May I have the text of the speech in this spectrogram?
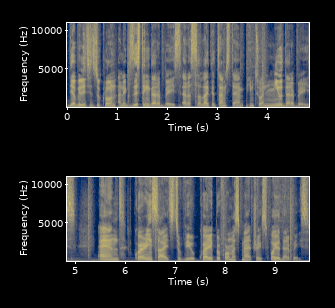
the ability to clone an existing database at a selected timestamp into a new database, and Query Insights to view query performance metrics for your database.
